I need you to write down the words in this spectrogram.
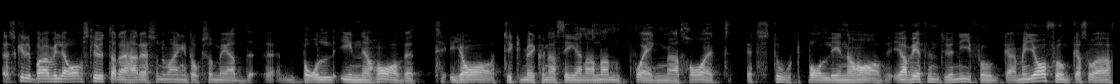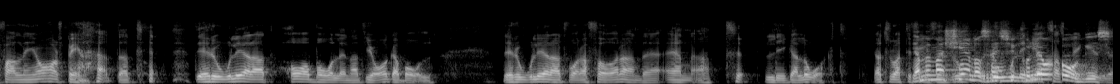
Jag skulle bara vilja avsluta det här resonemanget också med eh, bollinnehavet. Jag tycker mig kunna se en annan poäng med att ha ett, ett stort bollinnehav. Jag vet inte hur ni funkar, men jag funkar så i alla fall när jag har spelat. Att det är roligare att ha bollen än att jaga boll. Det är roligare att vara förande än att ligga lågt. Jag tror att det ja, finns men man en känner sig psykologisk.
